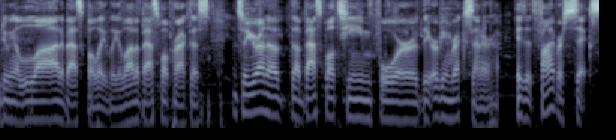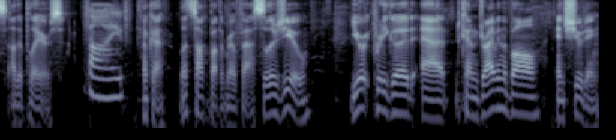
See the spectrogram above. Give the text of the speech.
Been doing a lot of basketball lately, a lot of basketball practice. So you're on a the basketball team for the Irving Rec Center. Is it five or six other players? Five. Okay, let's talk about them real fast. So there's you. You're pretty good at kind of driving the ball and shooting,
